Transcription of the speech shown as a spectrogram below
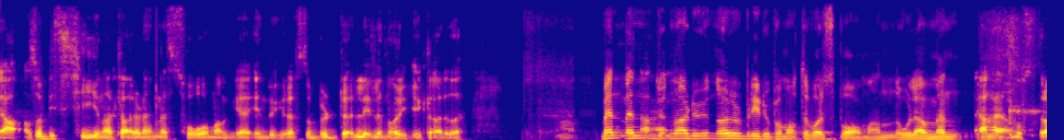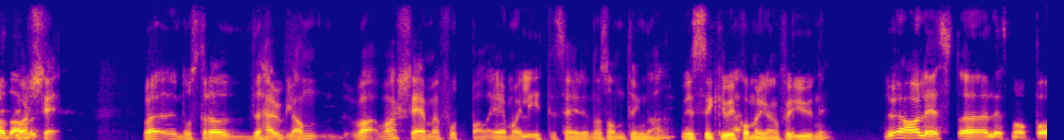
Ja, altså Hvis Kina klarer det med så mange innbyggere, så burde lille Norge klare det. Men, men du, nå, du, nå, blir du på en måte vår spåmann, Olav. Men ja, ja, hva skjer, hva, Nostrad Haugland, hva, hva skjer med fotball-EM og Eliteserien og sånne ting da? Hvis ikke vi kommer i gang før juni? Du, Jeg har lest, uh, lest, meg opp på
